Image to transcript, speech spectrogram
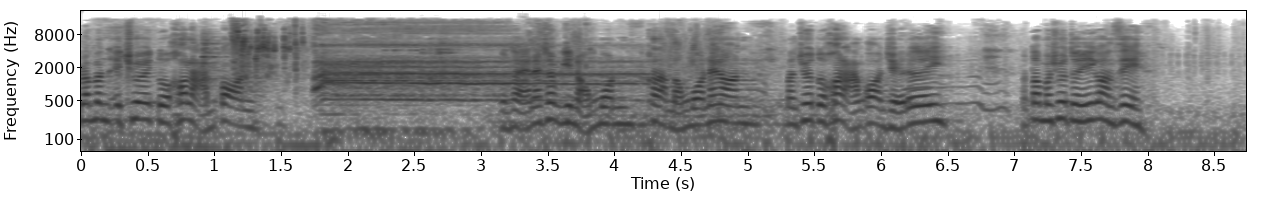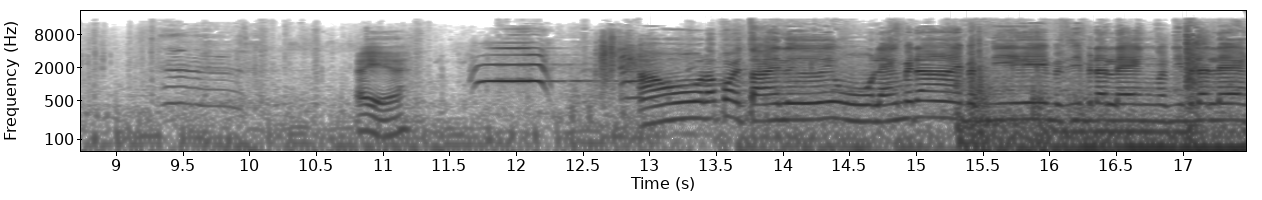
แล้วมันไอ้ช่วยตัวข้าวหลามก่อนสงสัยน่าชอบกินหนองมนข้าวหลามหนองมนแน่นอน มันช่วยตัวข้าวหลามก่อนเฉยเลย มันต้องมาช่วยตัวนี้ก่อนสิไอ้เอ๋เอาแล้วปล่อยตายเลยโอ้แรงไม่ได้แบบนี้แบบนี้ไม่ได้แรงแบบนี้ไม่ได้แรง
